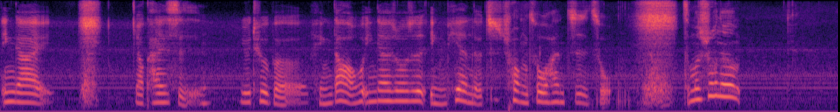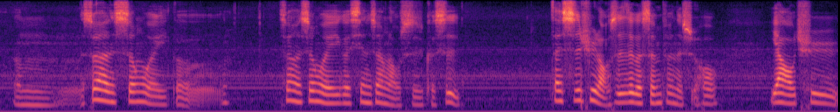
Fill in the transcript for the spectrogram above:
应该要开始 YouTube 频道，或应该说是影片的创作和制作。怎么说呢？嗯，虽然身为一个，虽然身为一个线上老师，可是，在失去老师这个身份的时候，要去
